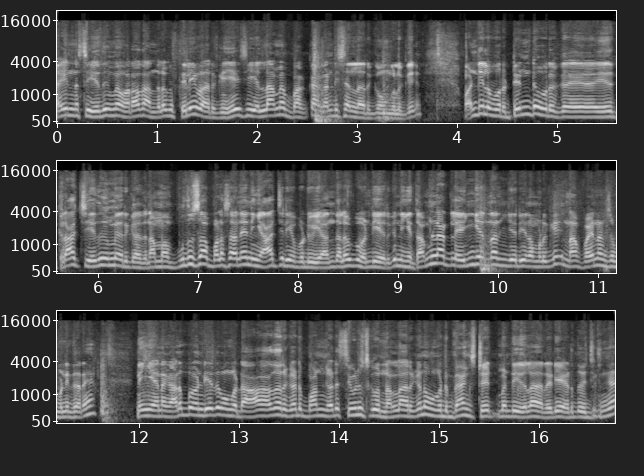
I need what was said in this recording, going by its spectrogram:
டைட்னஸ் எதுவுமே வராது. அந்தளவுக்கு தெளிவாக இருக்குது ஏசி எல்லாமே பக்கா கண்டிஷனில் இருக்குது உங்களுக்கு. வண்டியில் ஒரு டென்ட் ஒரு கிராச் எதுவுமே இருக்காது. நம்ம புதுசாக பழசானே நீங்கள் ஆச்சரியப்படுவீங்க. அந்தளவுக்கு வண்டி இருக்குது நீங்கள் தமிழ்நாட்டில் எங்கே இருந்தாலும் சரி நம்மளுக்கு நான் ஃபைனான்ஸ் பண்ணி தரேன். நீங்கள் எனக்கு அனுப்ப வேண்டியது உங்கள்கிட்ட Aadhaar card PAN card CIBIL score நல்லா இருக்குன்னு உங்கள்கிட்ட பேங்க் ஸ்டேட்மெண்ட் இதெல்லாம் ரெடியாக எடுத்து வச்சுக்கோங்க.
